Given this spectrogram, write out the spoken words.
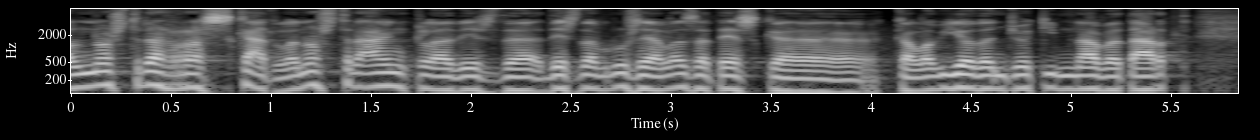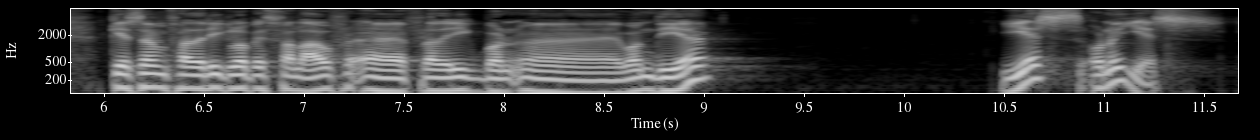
el nostre rescat, la nostra ancla des de, des de Brussel·les, atès que, que l'avió d'en Joaquim anava tard, que és en Frederic López Falau. Eh, Frederic, bon, eh, bon dia. Hi és o no hi és?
